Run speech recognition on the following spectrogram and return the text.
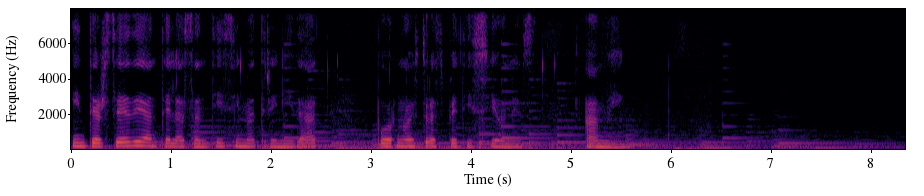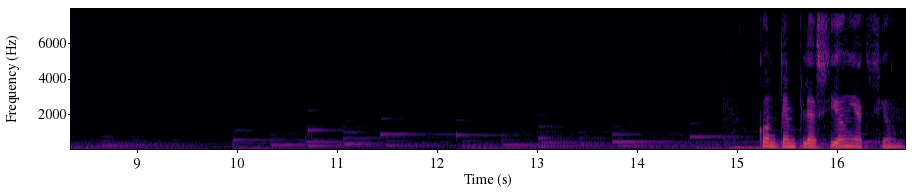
intercede ante la Santísima Trinidad por nuestras peticiones. Amén. Contemplación y acción.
